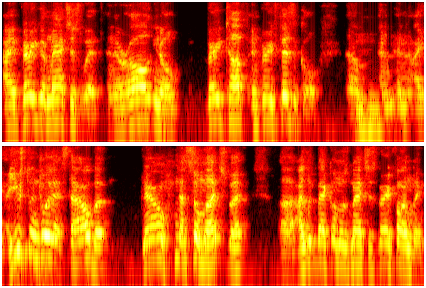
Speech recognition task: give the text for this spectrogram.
I had very good matches with, and they're all you know very tough and very physical. Um, Mhm. And, and I, I used to enjoy that style, but now not so much. But uh, I look back on those matches very fondly.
